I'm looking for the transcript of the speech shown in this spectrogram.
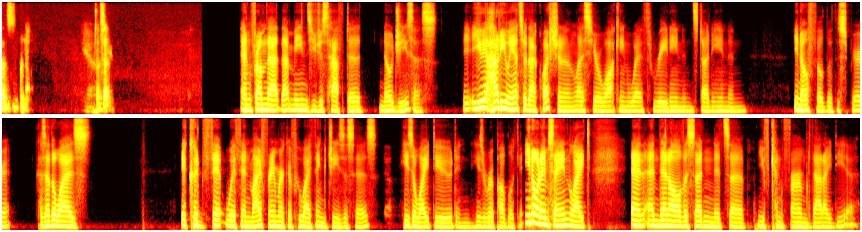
or not? Yeah. That's it. and from that, that means you just have to know Jesus. You, how do you answer that question unless you're walking with reading and studying and, you know, filled with the Spirit? Because otherwise, it could fit within my framework of who I think Jesus is. he's a white dude and he's a Republican. You know what I'm saying? Like, and and then all of a sudden it's a you've confirmed that idea,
